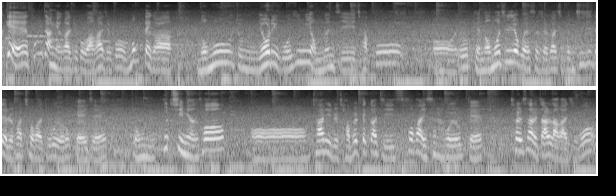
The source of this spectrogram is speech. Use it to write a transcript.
크게 성장해 가지고 와 가지고 목대가 너무 좀 여리고 힘이 없는지 자꾸 어, 이렇게 넘어지려고 해서 제가 지금 지지대를 받쳐가지고 이렇게 이제 좀 붙이면서 어, 자리를 잡을 때까지 서가 있으라고 이렇게 철사를 잘라가지고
